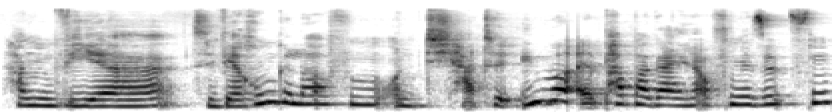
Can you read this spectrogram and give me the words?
haben wir, sind wir rumgelaufen und ich hatte überall Papageien auf mir sitzen.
